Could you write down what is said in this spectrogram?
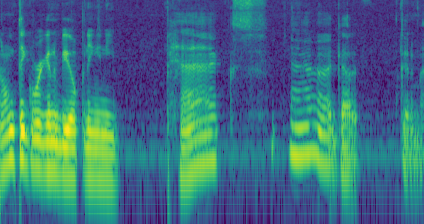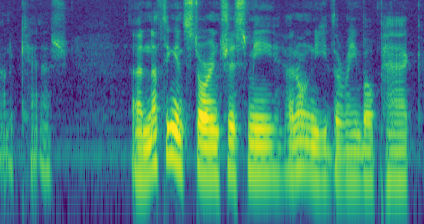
I don't think we're going to be opening any packs. Yeah, I got a good amount of cash. Uh, nothing in store interests me. I don't need the rainbow pack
